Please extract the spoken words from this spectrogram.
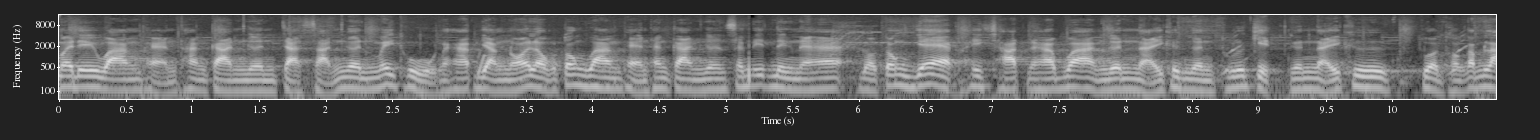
ไม่ได้วางแผนทางการเงิน จัดสรรเงินไม่ถูกนะครับ อย่างน้อยเราก็ต้องวางแผนทางการเงินสักนิดนึงนะฮะเราต้องแยกให้ชัดนะครับ ว่าเงินไหนคือเงินธุรกิจ เงินไหนคือส่วนของกำไร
